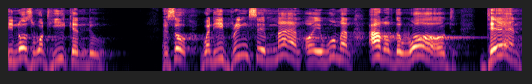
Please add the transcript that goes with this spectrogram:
He knows what he can do. And so when he brings a man or a woman out of the world, then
